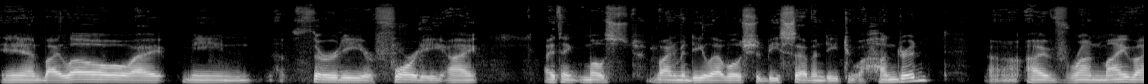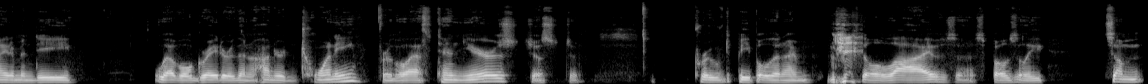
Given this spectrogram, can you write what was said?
And by low, I mean 30 or 40. I I think most vitamin D levels should be 70 to 100. Uh, I've run my vitamin D level greater than 120 for the last 10 years just to prove to people that I'm still alive. So supposedly, some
